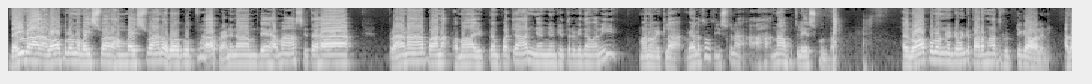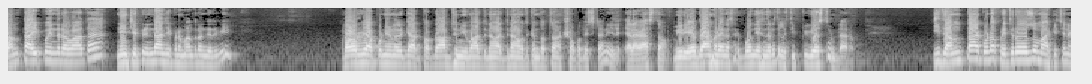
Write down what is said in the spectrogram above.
దైవాన లోపల ఉన్న వైశ్వాన అహం వైశ్వాన రోగృత్వ ప్రాణినాం దేహమాశ్రిత. ప్రాణాపాన సమాయుక్తం పచాన్యం చతుర్విధం అని మనం ఇట్లా వేళతో తీసుకుని అనాహుతులు వేసుకుంటాం. అది లోపల ఉన్నటువంటి పరమాత్మ తృప్తి కావాలని. అదంతా అయిపోయిన తర్వాత నేను చెప్పిన ఇందా చెప్పిన మంత్రం చదివి రౌరవ్య పుణ్యాలకి ప్రార్థన నివాదన అర్జునావతికం తత్వం అక్షోపతిష్ట అని ఇలా వేస్తాం. మీరు ఏ బ్రాహ్మడైనా సరే భోజనం చేసిన తర్వాత ఇలా తిప్పి వేస్తుంటారు. ఇదంతా కూడా ప్రతిరోజు మాకు ఇచ్చిన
